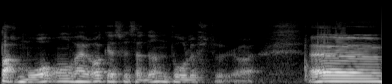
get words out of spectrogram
par mois. On verra qu'est-ce que ça donne pour le futur. Euh,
